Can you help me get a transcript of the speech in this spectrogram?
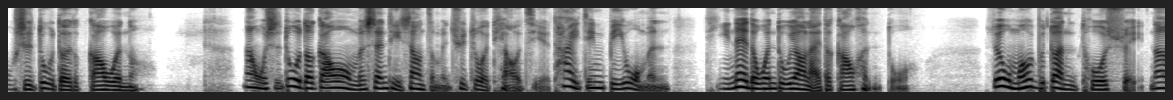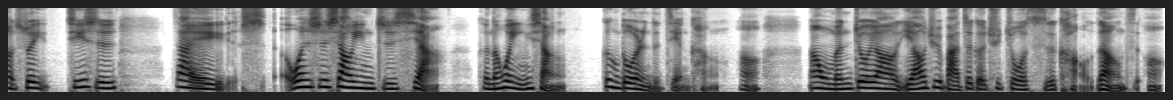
五十度的高温呢。那五十度的高温，我们身体上怎么去做调节？它已经比我们体内的温度要来得高很多，所以我们会不断的脱水。那所以其实，在温室效应之下，可能会影响更多人的健康啊。那我们就要也要去把这个去做思考，这样子啊。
